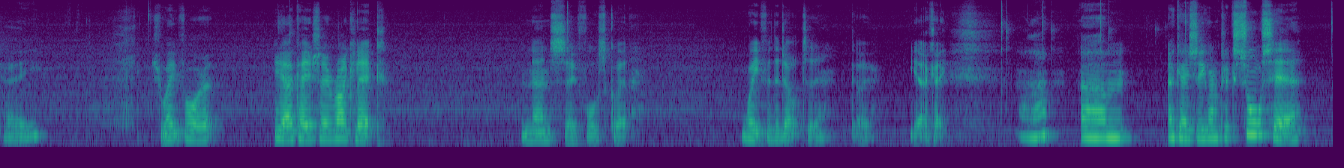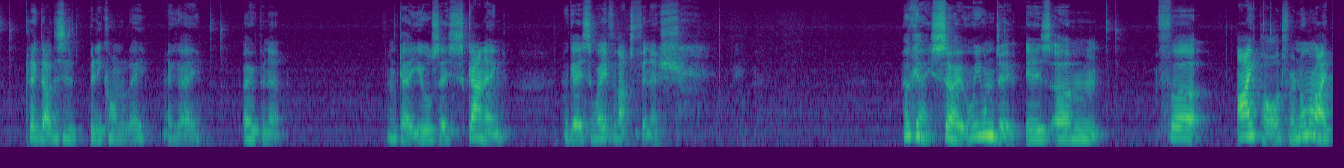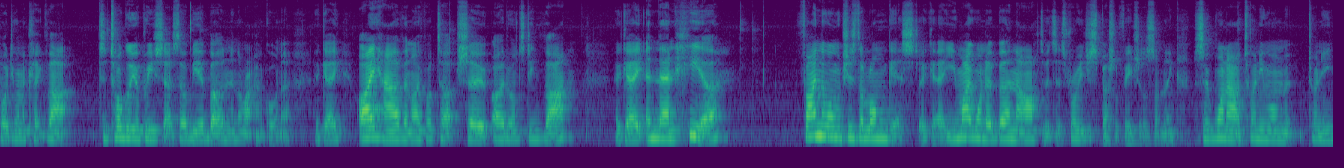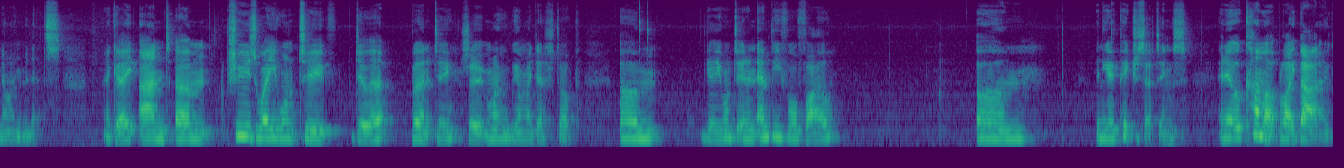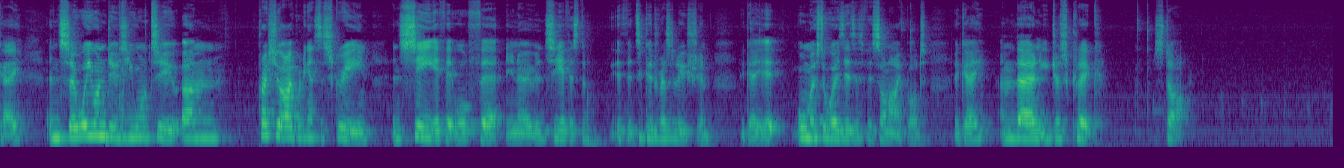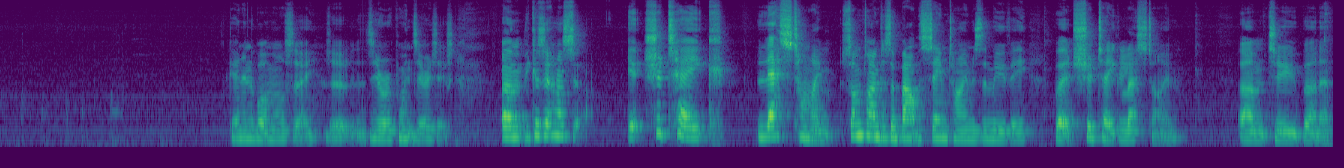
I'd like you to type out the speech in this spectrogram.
Okay. Just wait for it. Yeah, okay, so right click. And then say force quit. Wait for the dot to go. Yeah, okay. All that. Um, okay, so you want to click source here. Click that. This is Billy Connolly. Okay. Open it. Okay, you will say scanning. Okay, so wait for that to finish. Okay, so what you want to do is um, for iPod, for a normal iPod, you want to click that. To toggle your presets, there'll be a button in the right hand corner. Okay, I have an iPod Touch, so I'd want to do that. Okay, and then here, find the one which is the longest. Okay, you might want to burn that afterwards. It's probably just special features or something. So 1 hour 21, 29 minutes. Okay, and um, choose where you want to do it burn it to, so mine will be on my desktop. Um, yeah, you want it in an MP4 file. Um, then you go picture settings, and it will come up like that, okay? And so what you want to do is you want to um, press your iPod against the screen and see if it will fit, you know, and see if it's the if it's a good resolution. Okay, it almost always is if it's on iPod. Okay, and then you just click start. Okay, and in the bottom it'll say 0 0.06. Um, because it has, it should take less time. Sometimes it's about the same time as the movie, but it should take less time um, to burn it.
